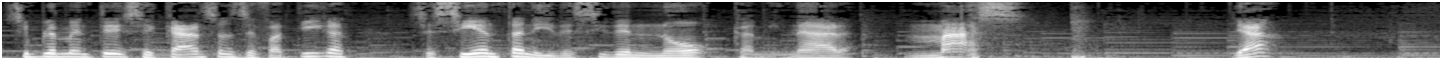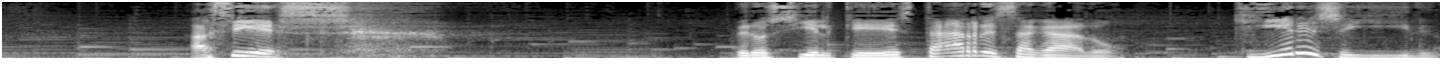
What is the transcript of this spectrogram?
simplemente se cansan, se fatigan, se sientan y deciden no caminar más. ¿Ya? Así es. Pero si el que está rezagado quiere seguir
